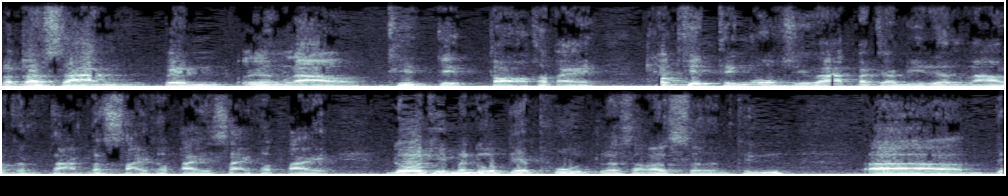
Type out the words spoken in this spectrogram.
แล้วก็สร้างเป็นเรื่องราวที่ติดต่อเข้าไปพอคิดถึงองค์ศิวะก็จะมีเรื่องราวต่างๆ ก็ใส่เข้าไปใส่เข้าไป โดยที่มนุษย์เนี่ยพูดและสรรเสริญถึงเอ่อเด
